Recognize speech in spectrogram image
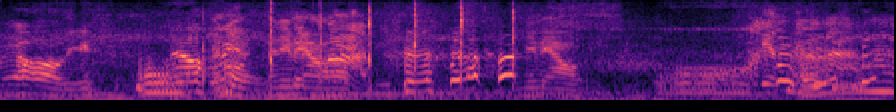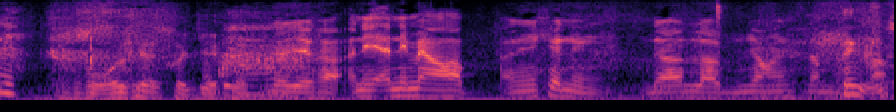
ไม่เอาออกอีกไม่เอาออกอันนี้ไม่เอาครับอันนี้ไม่เอาโอ้โหเลือดคนเยอะเดี๋ยวเดี๋ยวครับอันนี้อันนี้ไม่เอาครับอันนี้แค่หนึ่งเดี๋ยวเรายังไม่ทำหนึ่งครับ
